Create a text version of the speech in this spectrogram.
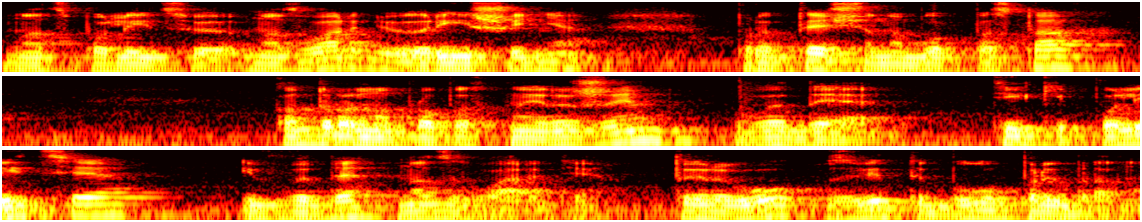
Нацполіцією, Нацгвардією рішення про те, що на блокпостах контрольно-пропускний режим веде тільки поліція і введе Нацгвардія. ТРО звідти було прибрано.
